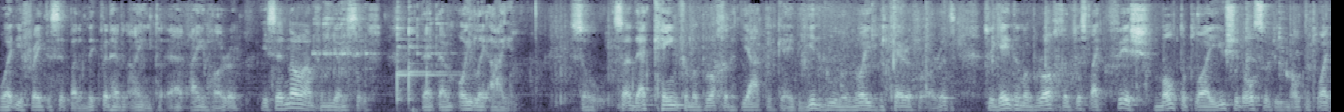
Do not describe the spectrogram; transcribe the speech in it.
why are you afraid to sit by the mikveh and have an ayin, uh, ayin horror? He said, no, I'm from Yosef, that I'm oily ayin. So, so that came from a bracha that Yaakov gave. Yidgu l'roiv b'keref ha'aretz. So he gave them a bracha, just like fish multiply. You should also be multiplied.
